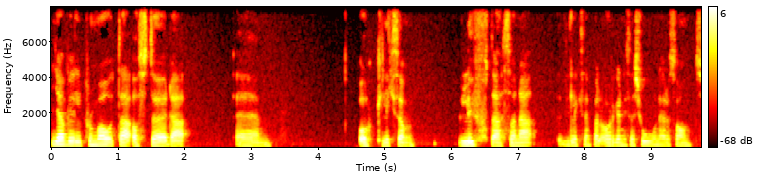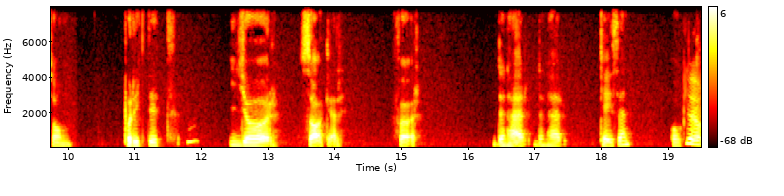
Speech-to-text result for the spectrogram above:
jag vill promota och stödja eh, och liksom lyfta såna till exempel organisationer och sånt som på riktigt gör saker för den här, den här casen. Och Ja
